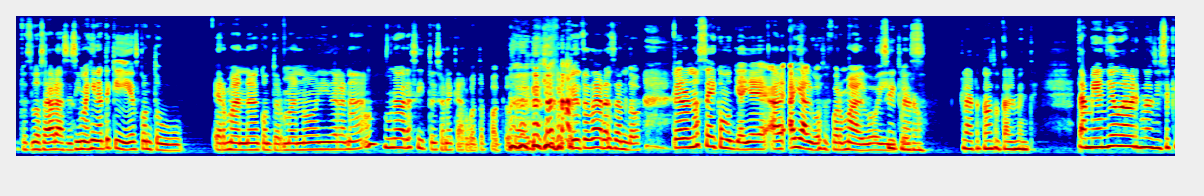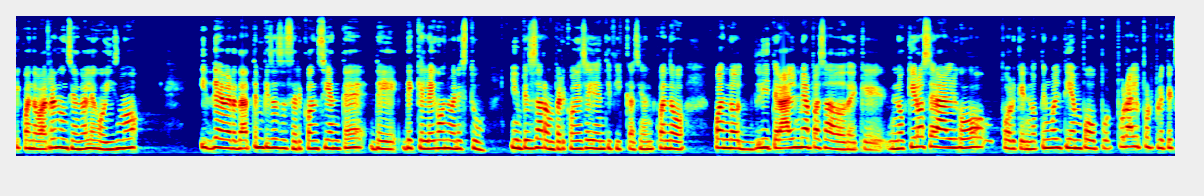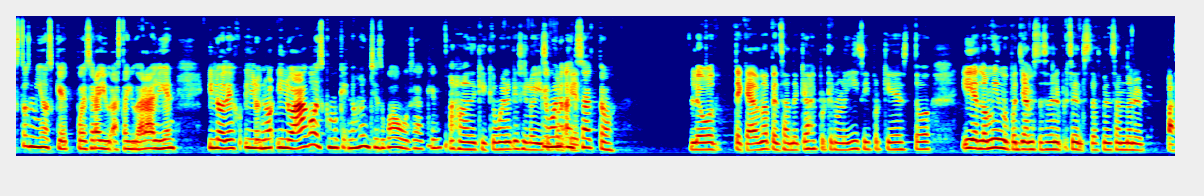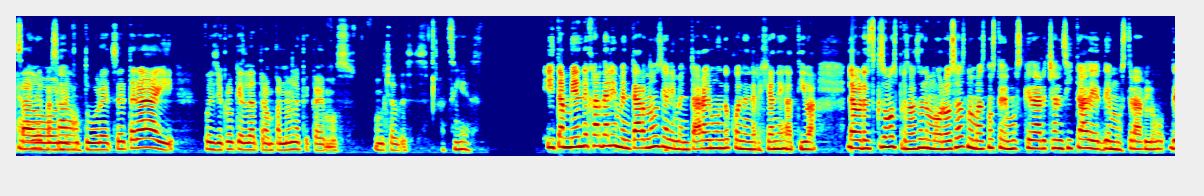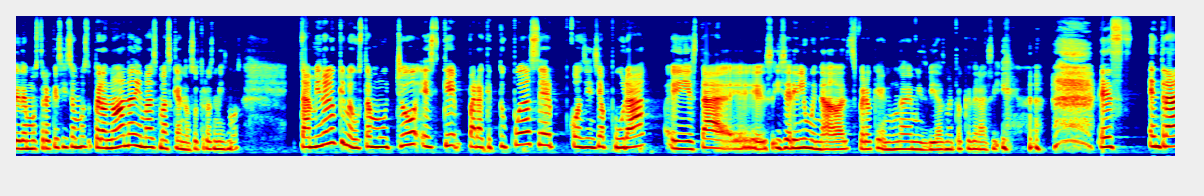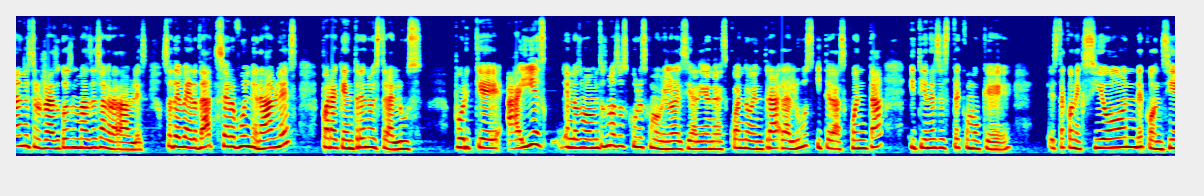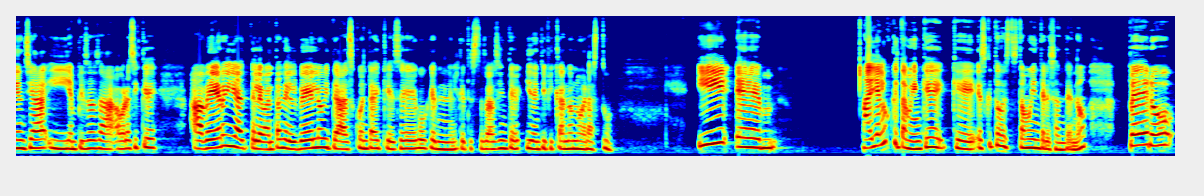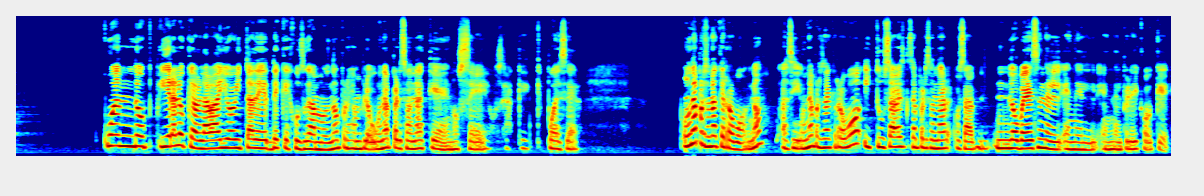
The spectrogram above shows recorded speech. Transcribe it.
pues los abraces. Imagínate que llegues con tu hermana, con tu hermano y de la nada, mm, un abracito y se van a quedar, what the fuck, o sea, me estás abrazando. Pero no sé, como que hay, hay, algo, se forma algo. Y sí, pues claro, claro, no, totalmente. También Yehuda nos dice que cuando vas renunciando al egoísmo y de verdad te empiezas a ser consciente de, de que el ego no eres tú, y empiezas a romper con esa identificación. Cuando, cuando literal me ha pasado de que no quiero hacer algo porque no tengo el tiempo, por, por, por pretextos míos que puede ser hasta ayudar a alguien y lo dejo y lo, no, y lo hago, es como que no manches, wow, o sea, que... Ajá, de que qué bueno que sí lo hice. Qué bueno, exacto. Luego te quedas pensando que, ay, ¿por qué no lo hice? ¿Y por qué esto? Y es lo mismo, pues ya no estás en el presente, estás pensando en el pasado, en el, pasado. En el futuro, etcétera. Y pues yo creo que es la trampa, ¿no? En la que caemos muchas veces. Así es. Y también dejar de alimentarnos y alimentar al mundo con energía negativa. La verdad es que somos personas amorosas, nomás nos tenemos que dar chancita de demostrarlo, de demostrar que sí somos, pero no a nadie más más que a nosotros mismos. También algo que me gusta mucho es que para que tú puedas ser conciencia pura y, esta, y ser iluminado, espero que en una de mis vidas me toque ser así, es entrar a nuestros rasgos más desagradables. O sea, de verdad ser vulnerables para que entre nuestra luz porque ahí es, en los momentos más oscuros, como bien lo decía Diana, es cuando entra la luz y te das cuenta y tienes este como que, esta conexión de conciencia y empiezas a, ahora sí que a ver y te levantan el velo y te das cuenta de que ese ego que en el que te estás identificando no eras tú. Y em, hay algo que también que, es que todo esto está muy interesante, ¿no? Pero cuando, y era lo que hablaba yo ahorita de, que juzgamos, ¿no? Por ejemplo, una persona que, no sé, o sea, ¿qué, puede ser? Una persona que robó, ¿no? Así, una persona que robó y tú sabes que esa persona, o sea, lo ves en el, en el, en el periódico que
